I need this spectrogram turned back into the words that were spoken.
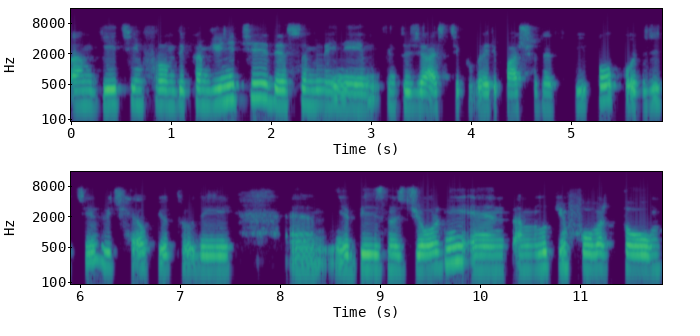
I'm getting from the community. There's so many enthusiastic, very passionate people, positive, which help you through the um, your business journey. And I'm looking forward to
